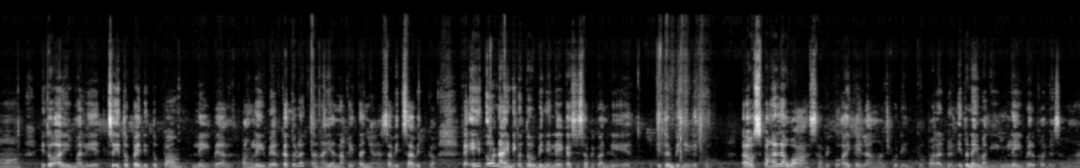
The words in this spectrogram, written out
Oh, ito ay maliit. So, ito pwede to pang label. Pang label. Katulad nun. Ayan, nakita nyo. Sabit-sabit ko. Kaya ito na, hindi ko to binili kasi sabi ko ang liit. Ito yung binili ko. Tapos pangalawa, sabi ko, ay, kailangan ko din to. Para dun, ito na yung magiging label ko dun sa mga,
